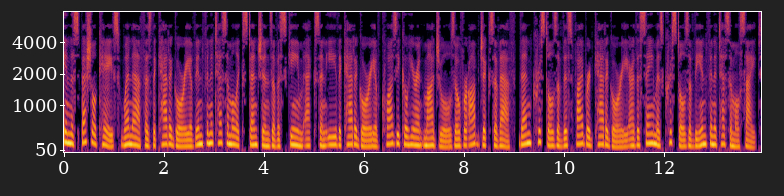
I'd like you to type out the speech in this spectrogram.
In the special case when F is the category of infinitesimal extensions of a scheme X and E the category of quasi-coherent modules over objects of F, then crystals of this fibered category are the same as crystals of the infinitesimal site.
